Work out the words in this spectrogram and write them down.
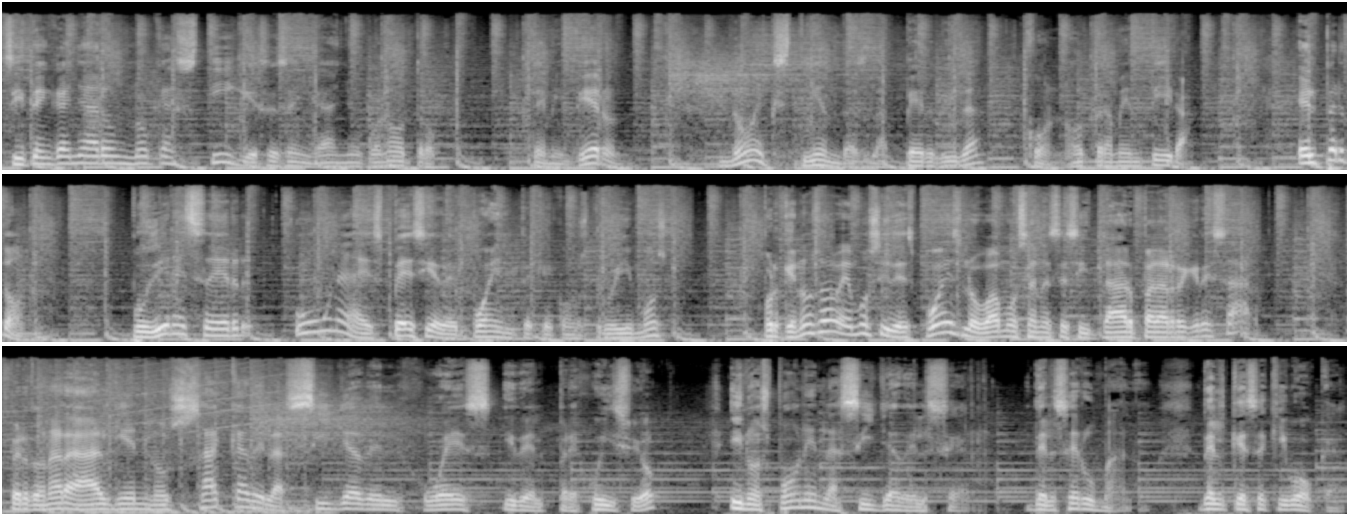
Si te engañaron, no castigues ese engaño con otro. Te mintieron. No extiendas la pérdida con otra mentira. El perdón pudiera ser una especie de puente que construimos porque no sabemos si después lo vamos a necesitar para regresar. Perdonar a alguien nos saca de la silla del juez y del prejuicio y nos pone en la silla del ser, del ser humano, del que se equivoca,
